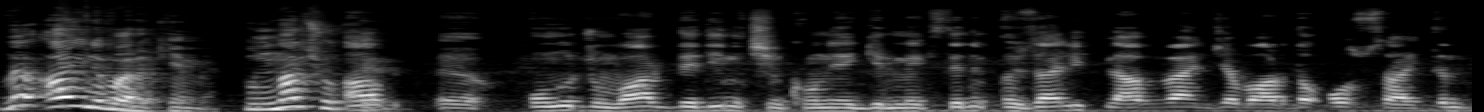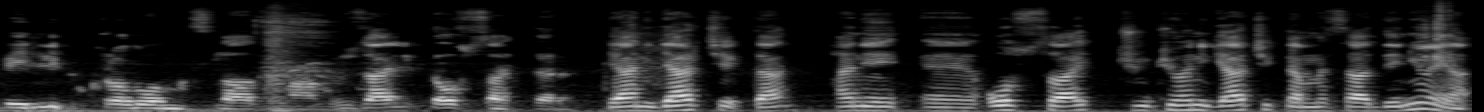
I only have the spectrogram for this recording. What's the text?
Ve aynı var hakemi. Bu Bunlar çok Abi e, Onurcuğum var dediğin için konuya girmek istedim. Özellikle abi bence VAR'da offside'ın belli bir kuralı olması lazım abi. Özellikle offside'ların. Yani gerçekten hani e, offside çünkü hani gerçekten mesela deniyor ya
